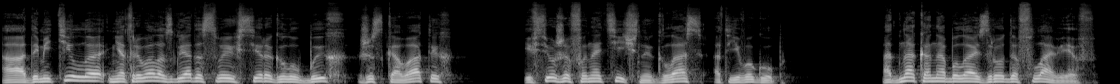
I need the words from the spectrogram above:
а Дометилла не отрывала взгляда своих серо-голубых, жестковатых, и все же фанатичных глаз от его губ. Однако она была из рода Флавиев,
